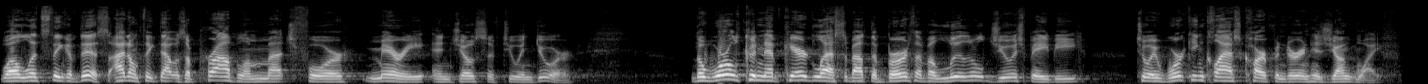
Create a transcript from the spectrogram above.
Well, let's think of this. I don't think that was a problem much for Mary and Joseph to endure. The world couldn't have cared less about the birth of a little Jewish baby to a working class carpenter and his young wife.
